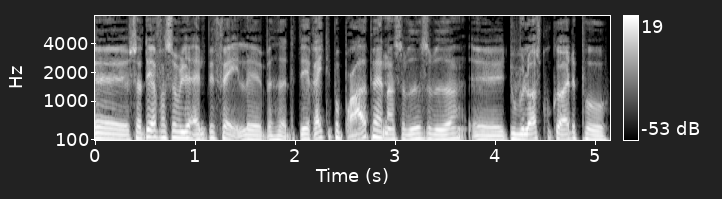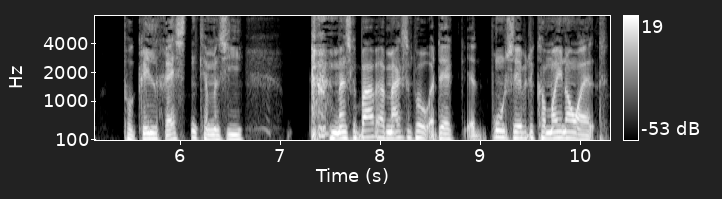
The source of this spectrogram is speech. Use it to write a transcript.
Øh, så derfor så vil jeg anbefale, hvad hedder det, det er rigtigt på brædepander og så videre, så videre. Øh, du vil også kunne gøre det på, på grillresten, kan man sige. man skal bare være opmærksom på, at, det, at brun sæbe, det kommer ind overalt.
